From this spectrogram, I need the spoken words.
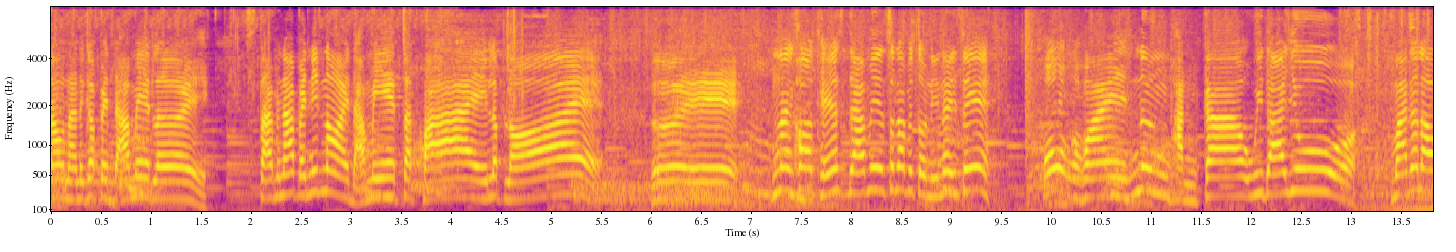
นอกนั้นนี่ก็เป็นดาเมจเลย สตามินาไปนิดหน่อย ดาเมจจัดไปเรียบร้อย เอ้ยนั่นข้อเทสดาเมจสำหรับเป็นตัวนี้หน่อยสิ โป้งเอาไว้1,009วิดายูมาถ้าเรา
